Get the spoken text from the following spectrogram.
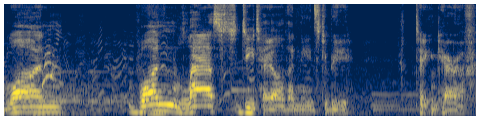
One, one last detail that needs to be taken care of.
